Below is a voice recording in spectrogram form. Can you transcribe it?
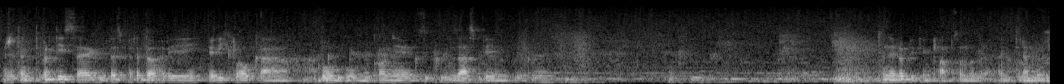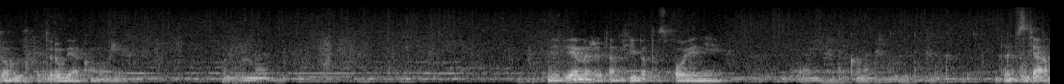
Že ten tvrdý sex bez predohry, rýchlovka, bum bum, koniec, zaspím. To nerobí tým chlapcom dobre, ani teda mužom, keď to robí ako muži. My vieme, že tam chýba to spojenie. Ten vzťah.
